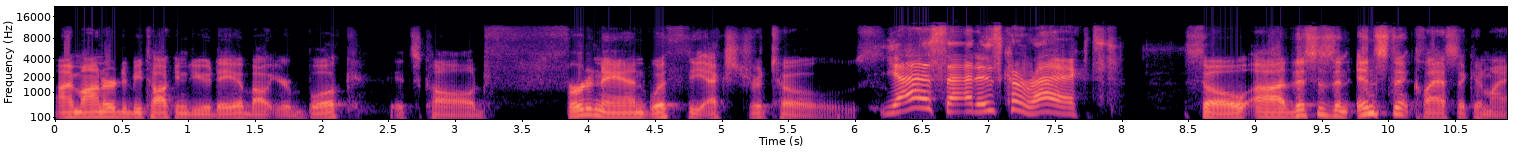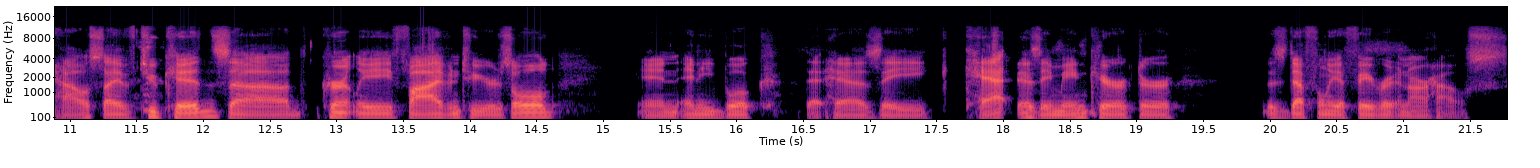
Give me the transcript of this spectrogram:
I'm honored to be talking to you today about your book. It's called Ferdinand with the Extra Toes. Yes, that is correct. So, uh, this is an instant classic in my house. I have two kids, uh, currently five and two years old. And any book that has a cat as a main character is definitely a favorite in our house.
